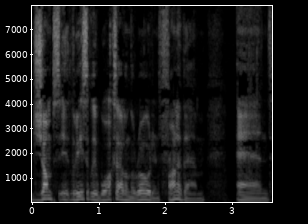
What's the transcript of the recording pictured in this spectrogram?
jumps it basically walks out on the road in front of them and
